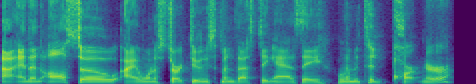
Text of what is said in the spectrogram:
Uh, and then also, I want to start doing some investing as a limited partner.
